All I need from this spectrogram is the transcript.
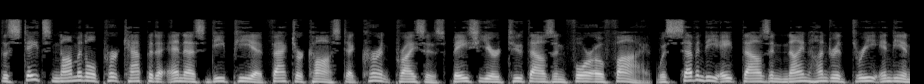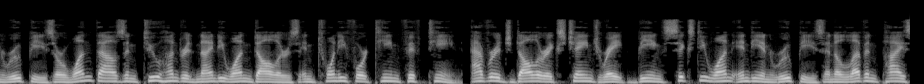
The state's nominal per capita NSDP at factor cost at current prices base year 2004-05 was 78,903 Indian rupees or $1,291 in 2014-15, average dollar exchange rate being 61 Indian rupees and 11 paise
